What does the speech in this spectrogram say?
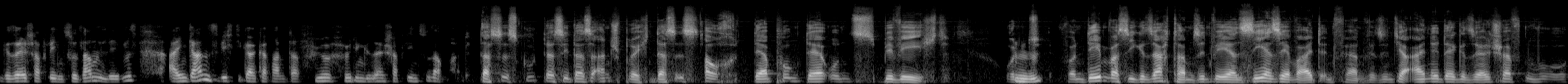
gesellschaftlichen Zusammenlebens, ein ganz wichtiger Garant dafür, für den gesellschaftlichen Zusammenhalt. Das ist gut, dass Sie das ansprechen. Das ist auch der Punkt, der uns bewegt. Und mhm. von dem, was Sie gesagt haben, sind wir ja sehr, sehr weit entfernt. Wir sind ja eine der Gesellschaften, wo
